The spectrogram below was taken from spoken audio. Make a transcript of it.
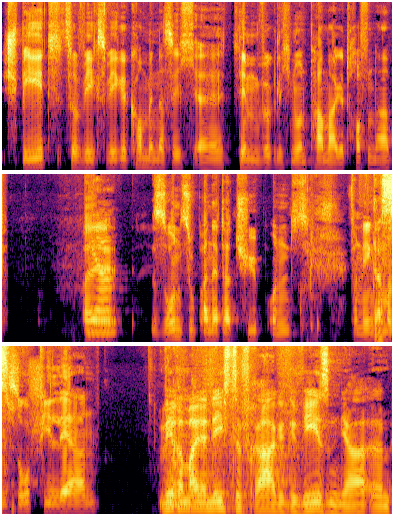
spät zur WXW gekommen bin, dass ich äh, Tim wirklich nur ein paar Mal getroffen habe. Weil ja. so ein super netter Typ und von dem das kann man so viel lernen wäre meine nächste Frage gewesen. Ja, ähm,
